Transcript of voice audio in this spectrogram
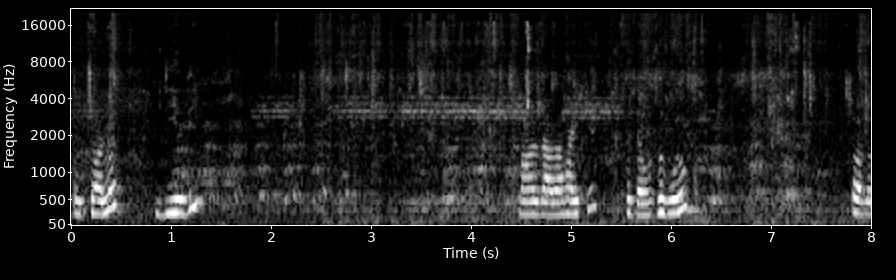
তো চলো, দিয়ে দিই। তোমার দাদা ভাইকে খেতে বসে বলুক। চলো।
